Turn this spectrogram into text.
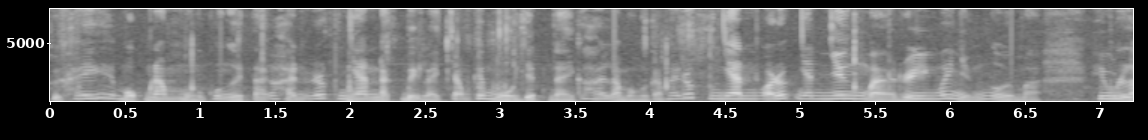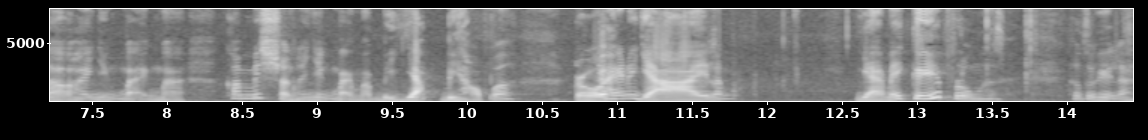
Tôi thấy một năm của người ta có thể nó rất nhanh đặc biệt là trong cái mùa dịch này có thể là mọi người cảm thấy rất nhanh qua rất nhanh. Nhưng mà riêng với những người mà healer hay những bạn mà có mission hay những bạn mà bị dập bị học á rồi thấy nó dài lắm. Dài mấy kiếp luôn thôi tôi nghĩ là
